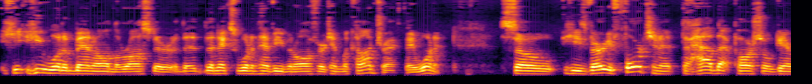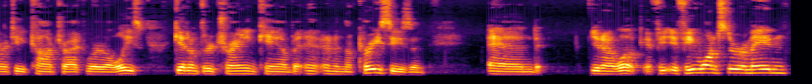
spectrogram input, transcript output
he, he would have been on the roster. The, the Knicks wouldn't have even offered him a contract. They wouldn't. So he's very fortunate to have that partial guaranteed contract where it'll at least get him through training camp and, and in the preseason. And you know, look, if he, if he wants to remain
